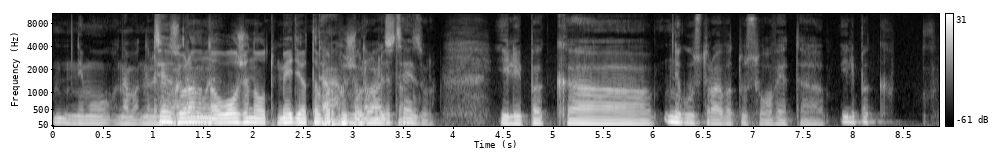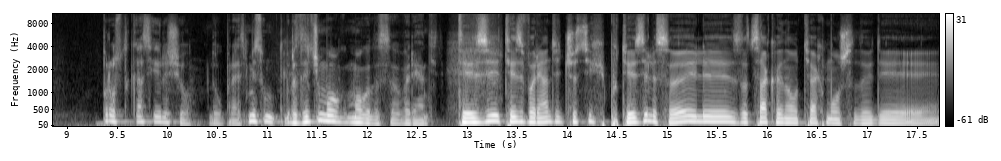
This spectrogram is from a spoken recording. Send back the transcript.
не му... на- Нали, Цензура му е- наложена от медията да, върху журналиста. цензура. Или пък а, не го устройват условията. Или пък просто така си е решил да го прави. Смисъл, различни мог, могат да са вариантите. Тези, тези варианти чисти хипотези ли са или за всяка една от тях може да даде,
